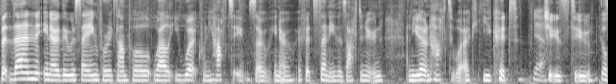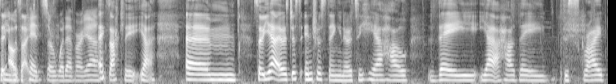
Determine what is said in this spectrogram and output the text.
but then you know they were saying, for example, well, you work when you have to. So you know if it's sunny this afternoon and you don't have to work, you could Yeah. choose to Go sit be outside. with kids or whatever. Yeah. Exactly, yeah. Um, so yeah, it was just interesting, you know, to hear how they, yeah, how they described.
